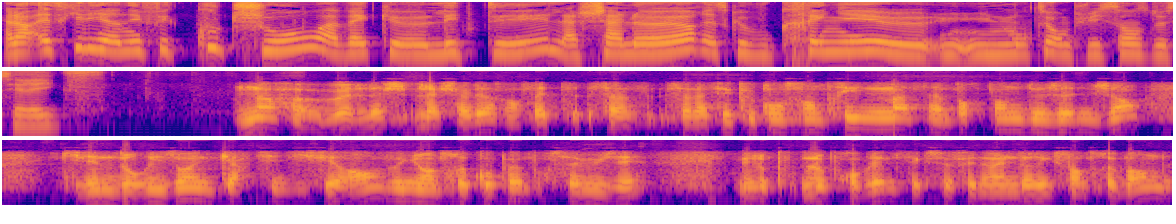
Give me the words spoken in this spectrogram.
Alors est-ce qu'il y a un effet coup de chaud avec euh, l'été, la chaleur? Est-ce que vous craignez euh, une montée en puissance de ces Non, euh, la, ch- la chaleur, en fait, ça n'a fait que concentrer une masse importante de jeunes gens qui viennent d'horizons et de quartiers différents, venus entre copains pour s'amuser. Mais le, le problème, c'est que ce phénomène de rixe entre bandes,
